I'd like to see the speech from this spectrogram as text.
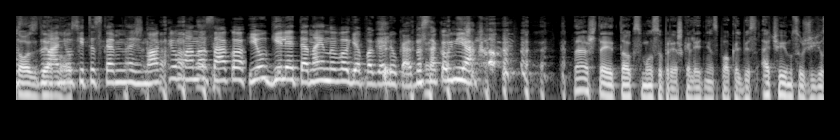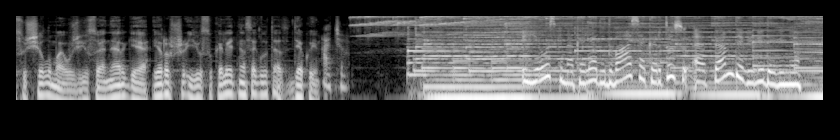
Nors dienos. man jau kiti skambina, žinok, jau mano sako, jau giliai tenai nuvogė pagaliuką, nusakau nieko. Na štai toks mūsų prieškalėdinis pokalbis. Ačiū Jums už Jūsų šilumą, už Jūsų energiją ir už Jūsų kalėdinės eglutės. Dėkui. Ačiū. Jauskime kalėdų dvasę kartu su FM99.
